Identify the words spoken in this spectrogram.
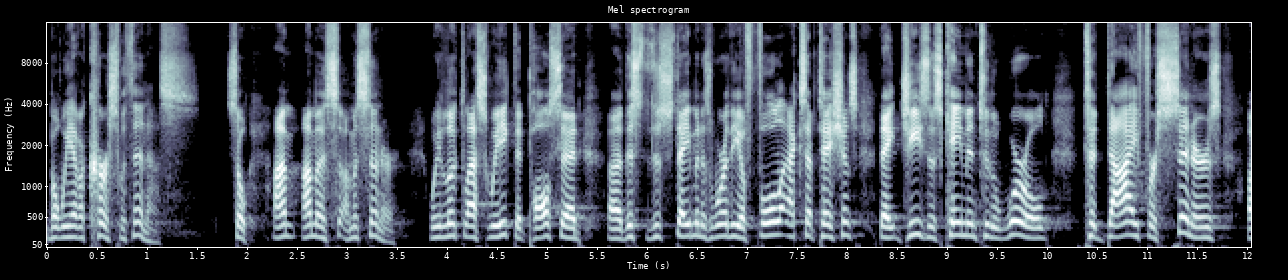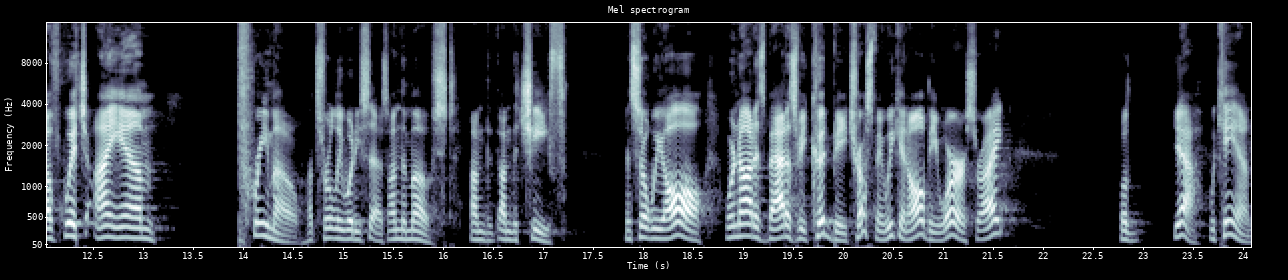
but we have a curse within us. So I'm, I'm, a, I'm a sinner. We looked last week that Paul said uh, this, this statement is worthy of full acceptations that Jesus came into the world to die for sinners, of which I am primo. That's really what he says. I'm the most, I'm the, I'm the chief. And so we all, we're not as bad as we could be. Trust me, we can all be worse, right? Well, yeah, we can.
